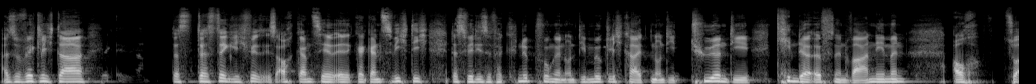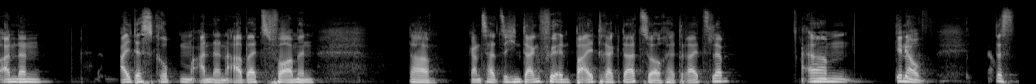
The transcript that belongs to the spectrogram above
Also wirklich da das, das denke ich, ist auch ganz, äh, ganz wichtig, dass wir diese Verknüpfungen und die Möglichkeiten und die Türen, die Kinder öffnen, wahrnehmen, auch zu anderen Altersgruppen, anderen Arbeitsformen. Da ganz herzlichen Dank für Ihren Beitrag dazu, auch Herr Dreitzler. Ähm, genau, das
